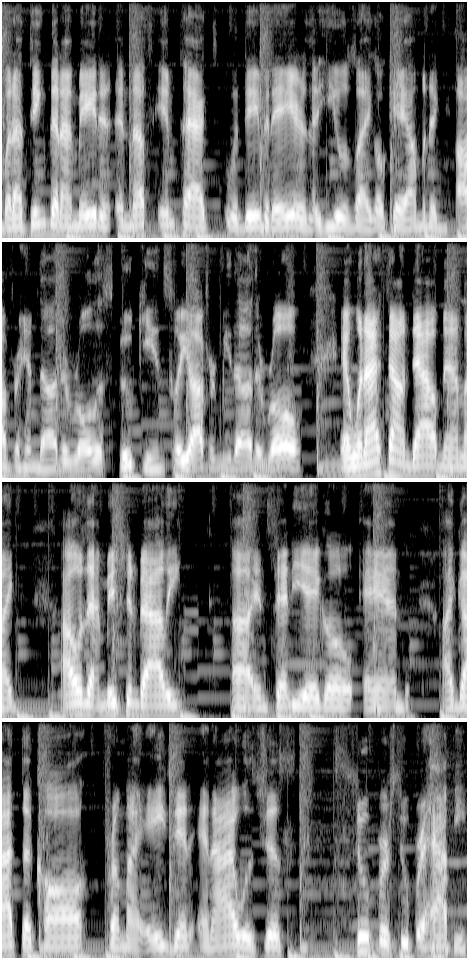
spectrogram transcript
but I think that I made enough impact with David Ayer that he was like, okay, I'm gonna offer him the other role of Spooky, and so he offered me the other role. And when I found out, man, like I was at Mission Valley uh, in San Diego, and I got the call from my agent, and I was just super super happy.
